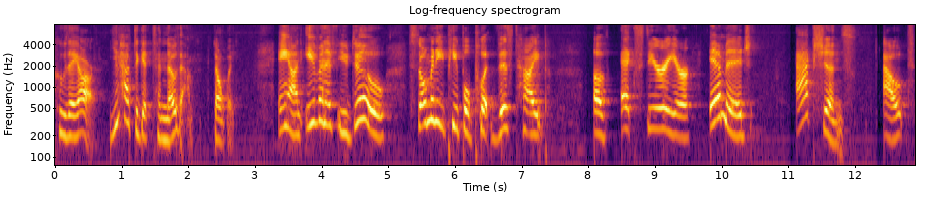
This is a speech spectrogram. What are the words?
who they are. You have to get to know them, don't we? And even if you do, so many people put this type of exterior image actions out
